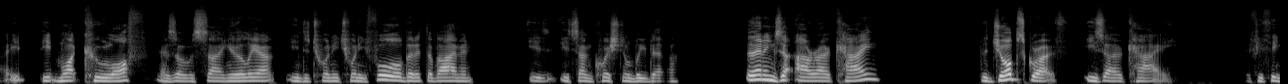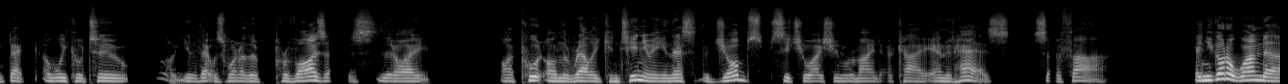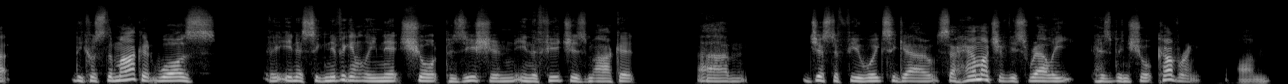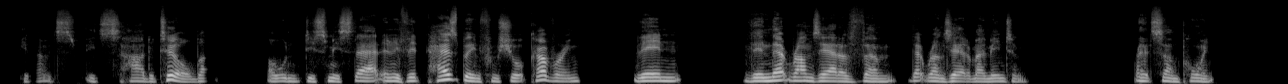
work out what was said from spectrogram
It, it might cool off, as I was saying earlier, into 2024, but at the moment, it's unquestionably better. Earnings are okay. The jobs growth is okay. If you think back a week or two, know, that was one of the provisos that I I put on the rally continuing, and that's the jobs situation remained okay, and it has so far. And you've got to wonder because the market was uh, in a significantly net short position in the futures market um, just a few weeks ago. So, how much of this rally has been short covering. Um, you know, it's it's hard to tell, but I wouldn't dismiss that. And if it has been from short covering, then then that runs out of um, that runs out of momentum at some point.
